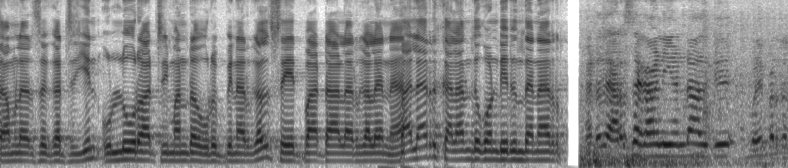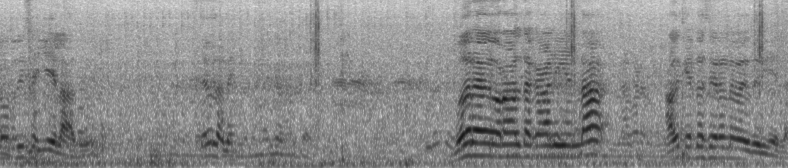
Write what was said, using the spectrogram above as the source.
தமிழரசு கட்சியின் உள்ளூராட்சி மன்ற உறுப்பினர்கள் செயற்பாட்டாளர்கள் என பலர் கலந்து கொண்டிருந்தனர். அரச காணி என்றால் அதுக்கு வெளிப்படுத்துற உறுதி செய்ய இயலாது வேற ஒரு ஆள்கிட்ட காணி என்றால் அதுக்கு என்ன செய்யறேன்னு தெரியல.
